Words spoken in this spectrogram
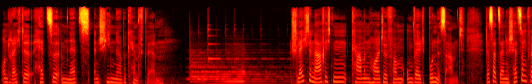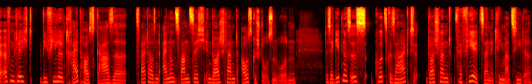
und rechte Hetze im Netz entschiedener bekämpft werden. Schlechte Nachrichten kamen heute vom Umweltbundesamt. Das hat seine Schätzung veröffentlicht, wie viele Treibhausgase 2021 in Deutschland ausgestoßen wurden. Das Ergebnis ist, kurz gesagt, Deutschland verfehlt seine Klimaziele.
